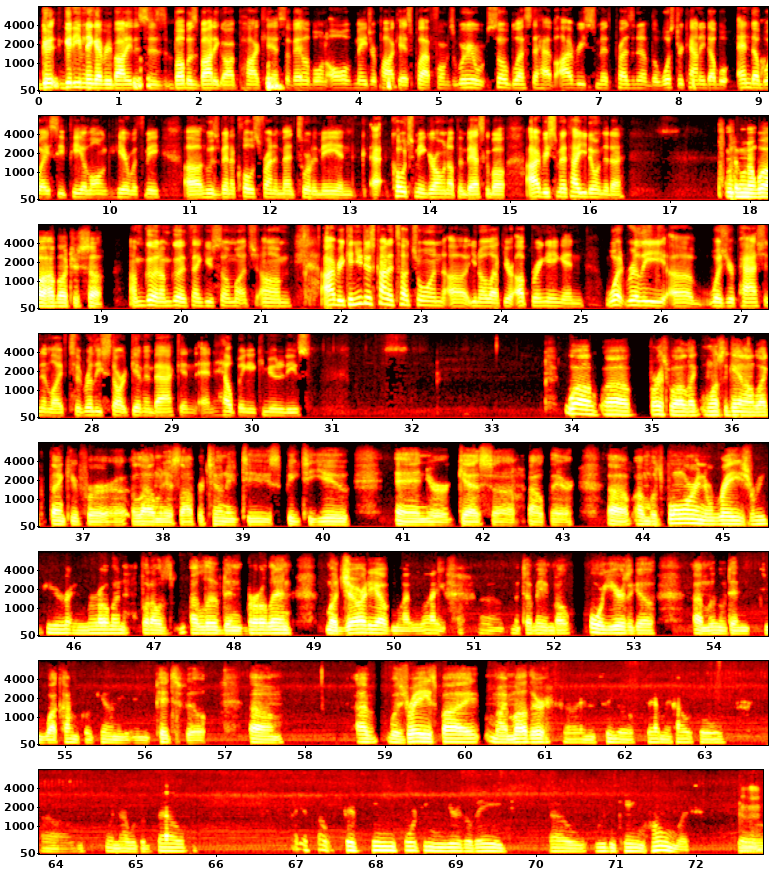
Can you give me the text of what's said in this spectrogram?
Good good evening, everybody. This is Bubba's Bodyguard podcast, available on all major podcast platforms. We're so blessed to have Ivory Smith, president of the Worcester County Double NAACP, along here with me, uh, who's been a close friend and mentor to me and coached me growing up in basketball. Ivory Smith, how you doing today? I'm doing well. How about yourself? I'm good. I'm good. Thank you so much. Um, Ivory, can you just kind of touch on, uh, you know, like your upbringing and what really uh, was your passion in life to really start giving back and, and helping in communities? Well, uh, first of all, like once again, I'd like to thank you for uh, allowing me this opportunity to speak to you and your guests uh, out there. Uh, I was born and raised right here in Maryland, but I was I lived in Berlin majority of my life uh, until maybe about four years ago. I moved into Wicomico County in Pittsville. Um, I was raised by my mother uh, in a single family household. Um, when I was about, I guess, about 15, 14 years of age, uh, we became homeless. So mm-hmm.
